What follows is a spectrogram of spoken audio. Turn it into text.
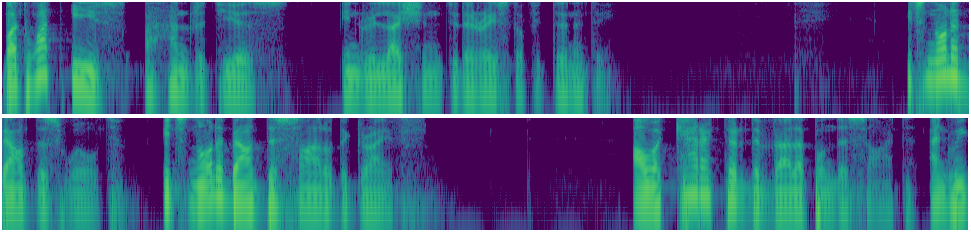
But what is 100 years in relation to the rest of eternity? It's not about this world. It's not about this side of the grave our character develop on this side and we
